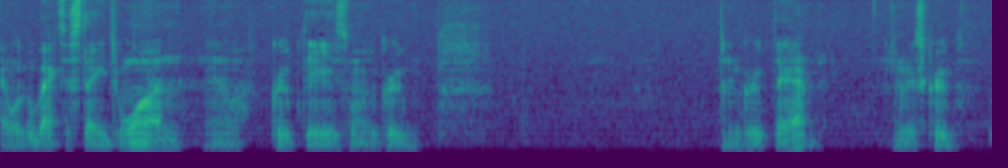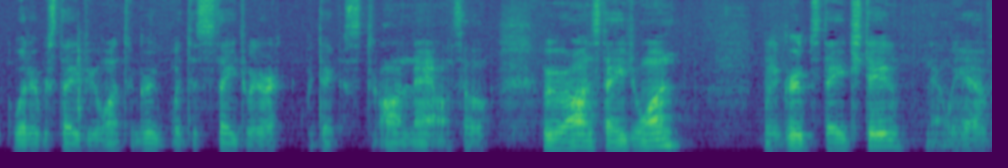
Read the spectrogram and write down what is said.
Then we'll go back to stage one and we'll group these and we'll group and group that and just group whatever stage you want to group with the stage we are we take on now. So we were on stage one, we grouped stage two, now we have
